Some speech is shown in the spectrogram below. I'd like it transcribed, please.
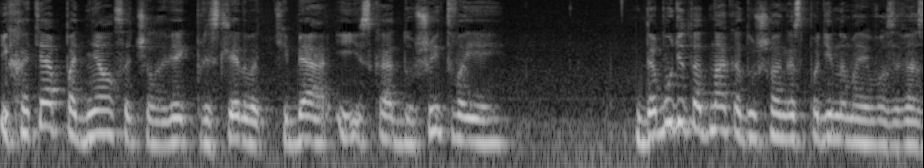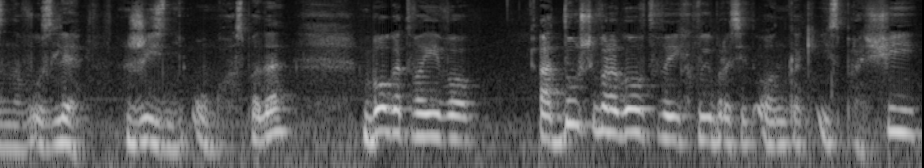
и хотя поднялся человек преследовать тебя и искать души твоей, да будет, однако, душа господина моего завязана в узле жизни у Господа, Бога твоего, а души врагов твоих выбросит он, как из прощи,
